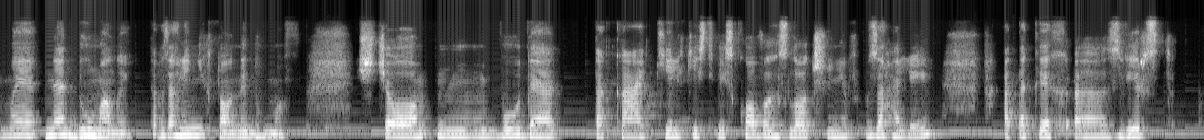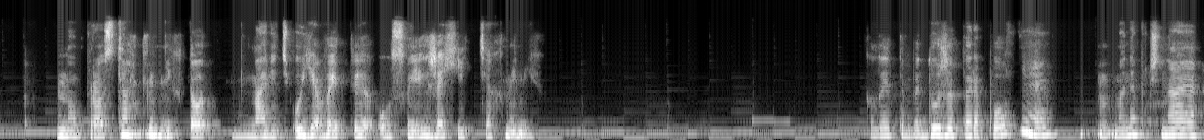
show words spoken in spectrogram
Ми не думали, та взагалі ніхто не думав, що буде така кількість військових злочинів взагалі, а таких е, звірств ну просто ніхто навіть уявити у своїх жахіттях не міг. Коли тебе дуже переповнює, мене починає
